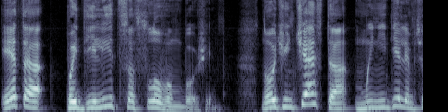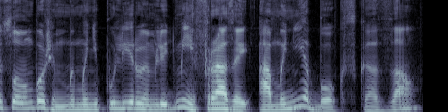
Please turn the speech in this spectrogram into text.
это поделиться Словом Божьим. Но очень часто мы не делимся Словом Божьим, мы манипулируем людьми фразой «а мне Бог сказал».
